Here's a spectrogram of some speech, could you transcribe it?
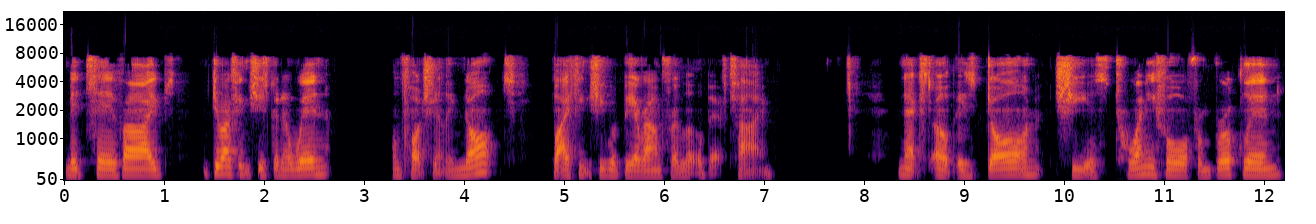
mid tier vibes. Do I think she's going to win? Unfortunately, not. But I think she would be around for a little bit of time. Next up is Dawn. She is 24 from Brooklyn,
